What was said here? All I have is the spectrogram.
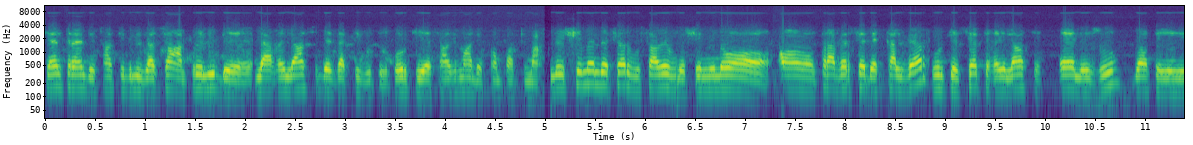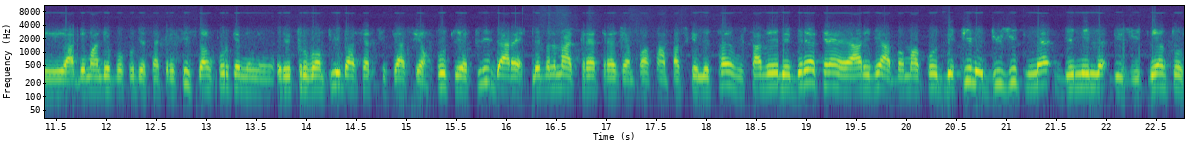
C'est un train de sensibilisation en prélude de la relance des activités pour qu'il y ait changement de comportement. Le chemin de fer, vous savez, les cheminots ont traversé des calvaires pour que cette relance ait le jour. Donc, il a demandé beaucoup de sacrifices. Donc, pour que nous ne nous retrouvons plus dans cette situation, pour qu'il n'y ait plus d'arrêt. L'événement est très, très important parce que le train, vous savez, le dernier train est arrivé à Bamako depuis le 18 mai 2018. Bientôt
